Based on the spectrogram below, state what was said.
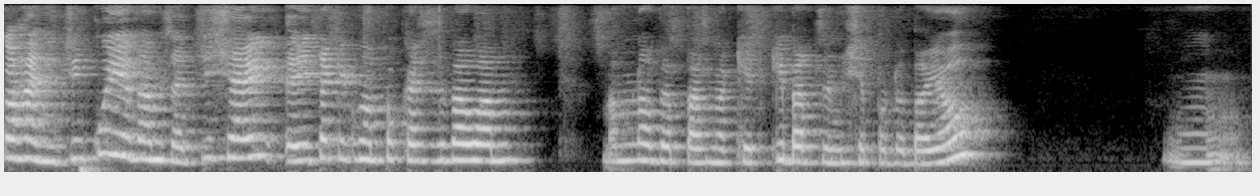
Kochani, dziękuję Wam za dzisiaj. Yy, Tak jak Wam pokazywałam, mam nowe paznokietki, bardzo mi się podobają. Mm.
